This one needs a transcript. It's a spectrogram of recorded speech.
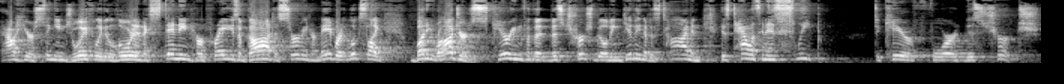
out here singing joyfully to the Lord and extending her praise of God to serving her neighbor. It looks like Buddy Rogers caring for the, this church building, giving of his time and his talents and his sleep to care for this church.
